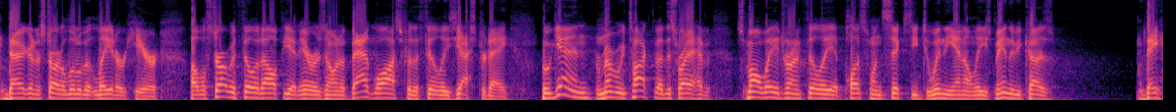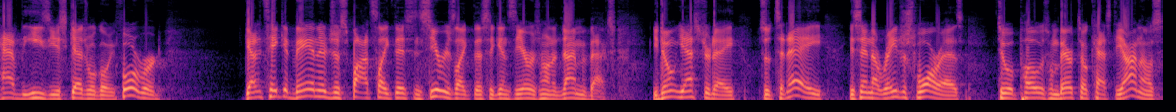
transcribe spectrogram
that are going to start a little bit later here. Uh, we'll start with Philadelphia at Arizona. Bad loss for the Phillies yesterday. Who again, remember we talked about this, right? I have small wager on Philly at plus 160 to win the NL East, mainly because they have the easiest schedule going forward. Got to take advantage of spots like this and series like this against the Arizona Diamondbacks. You don't yesterday, so today you send out Ranger Suarez to oppose Humberto Castellanos,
